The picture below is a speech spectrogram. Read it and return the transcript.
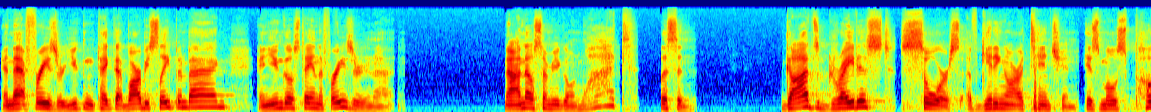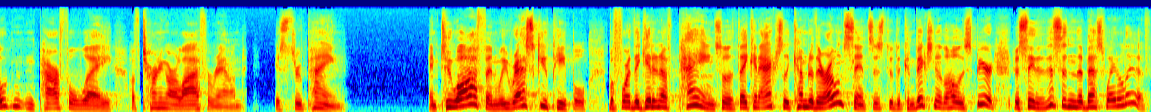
and that freezer. You can take that Barbie sleeping bag and you can go stay in the freezer tonight. Now, I know some of you are going, What? Listen, God's greatest source of getting our attention, his most potent and powerful way of turning our life around, is through pain. And too often we rescue people before they get enough pain so that they can actually come to their own senses through the conviction of the Holy Spirit to see that this isn't the best way to live.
